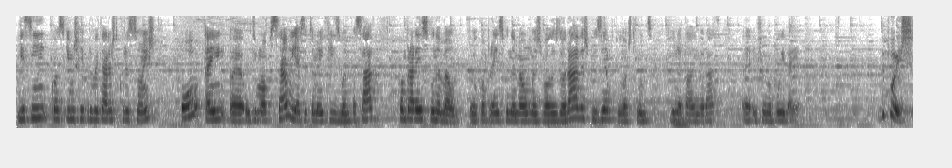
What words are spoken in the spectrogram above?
e assim conseguimos reaproveitar as decorações. Ou, em uh, última opção, e esta também fiz o ano passado, comprar em segunda mão. Eu comprei em segunda mão umas bolas douradas, por exemplo, que eu gosto muito do Natal em dourado uh, e foi uma boa ideia. Depois,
